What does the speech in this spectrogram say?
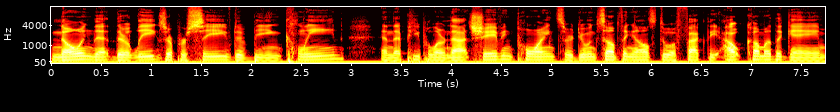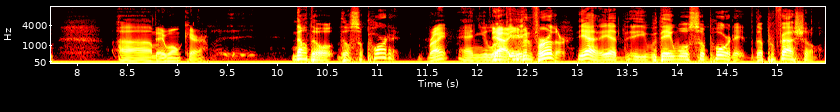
knowing that their leagues are perceived of being clean and that people are not shaving points or doing something else to affect the outcome of the game, um, They won't care, no, they'll they'll support it. right? And you look yeah, even it- further. Yeah, yeah, they, they will support it. The professional.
